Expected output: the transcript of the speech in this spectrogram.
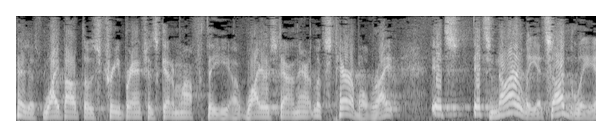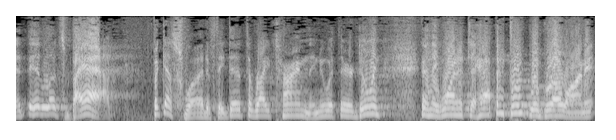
They just wipe out those tree branches, get them off the uh, wires down there. It looks terrible, right? It's, it's gnarly, it's ugly, it, it looks bad. But guess what? If they did it the right time, they knew what they were doing, and they want it to happen, fruit will grow on it.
